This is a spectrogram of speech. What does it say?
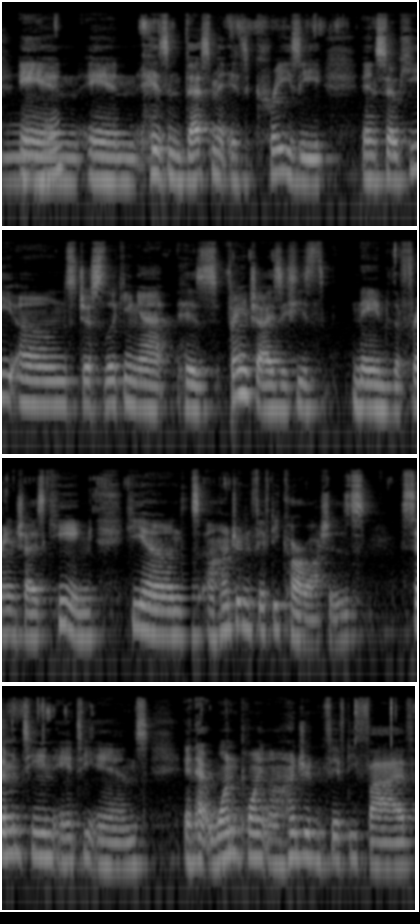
mm-hmm. and, and his investment is crazy. And so he owns, just looking at his franchises, he's named the franchise king. He owns 150 car washes, 17 Auntie Anne's, and at one point 155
